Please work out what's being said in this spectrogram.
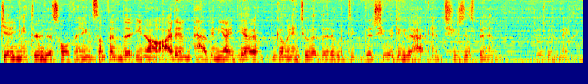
getting me through this whole thing and something that you know I didn't have any idea going into it that it would do, that she would do that and she's just been she's been amazing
